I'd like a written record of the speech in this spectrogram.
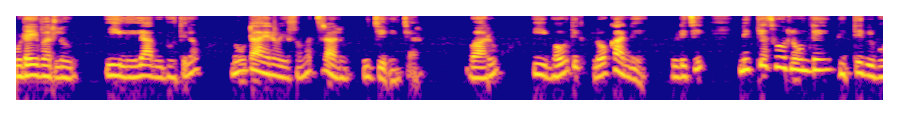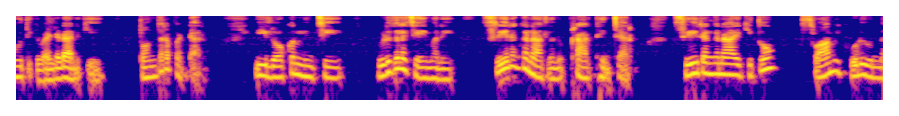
ఉడైవర్లు ఈ లీలా విభూతిలో నూట ఇరవై సంవత్సరాలు ఉజ్జీవించారు. వారు ఈ భౌతిక లోకాన్ని విడిచి నిత్యసూర్లు ఉండే నిత్య విభూతికి వెళ్ళడానికి తొందరపడ్డారు. ఈ లోకం నుంచి విడుదల చేయమని శ్రీరంగనాథులను ప్రార్థించారు. శ్రీరంగనాయకితో స్వామి కూడి ఉన్న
